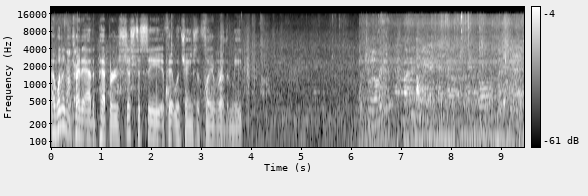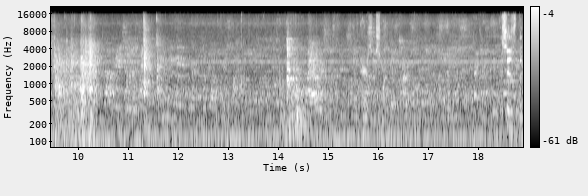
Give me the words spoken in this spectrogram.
I wanted to try to add the peppers just to see if it would change the flavor of the meat. Two of those? Here's this one. This is the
